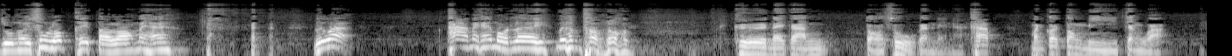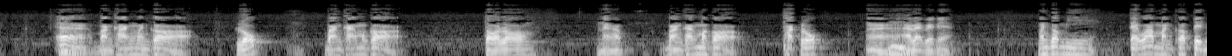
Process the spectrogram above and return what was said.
อยู่หน่วยสู้รบเคยต่อรองไหมฮะ หรือว่าฆ่าไม่ให้หมดเลย ไม่ต้องต่อรอง คือในการต่อสู้กันเนี่ยนะครับ มันก็ต้องมีจังหวะเออาบางครั้งมันก็ลบ บางครั้งมันก็ต่อรองนะครับ บางครั้งมันก็พักลบอ่าอะไรแบบเนี้ยมันก็มีแต่ว่ามันก็เป็น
